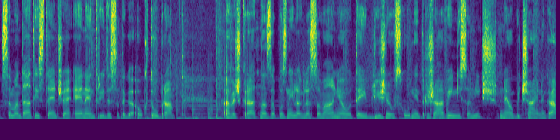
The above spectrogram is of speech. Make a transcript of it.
se mandat izteče 31. oktobra. A večkratna zapoznela glasovanja v tej bližnji vzhodni državi niso nič neobičajnega.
